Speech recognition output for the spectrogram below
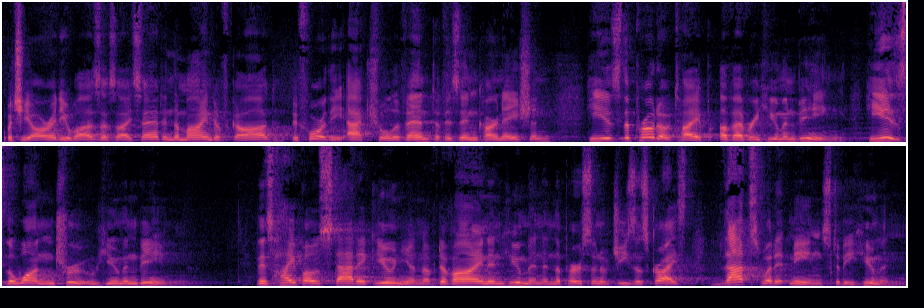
which he already was, as I said, in the mind of God before the actual event of his incarnation. He is the prototype of every human being. He is the one true human being this hypostatic union of divine and human in the person of Jesus Christ. That's what it means to be human.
